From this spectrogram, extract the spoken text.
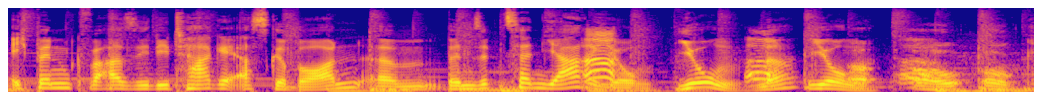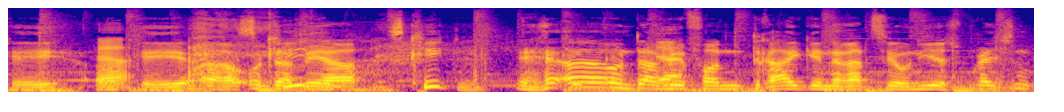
Ich bin quasi die Tage erst geboren. Ähm, bin 17 Jahre jung. Jung, ne? Jung. Oh, okay, Ja. okay. Äh, und da wir, Das Küken. ja, und da Ja. wir von drei Generationen hier sprechen,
